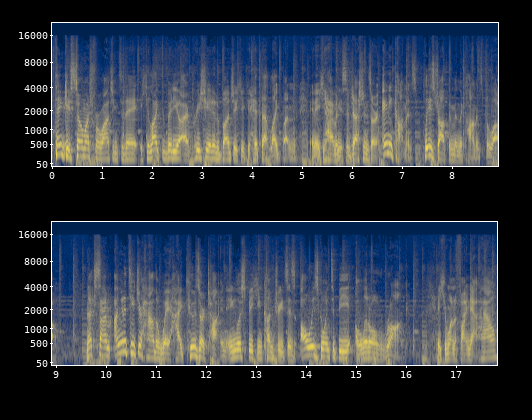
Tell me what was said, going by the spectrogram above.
Thank you so much for watching today. If you liked the video, I appreciate it a bunch if you could hit that like button. And if you have any suggestions or any comments, please drop them in the comments below. Next time, I'm going to teach you how the way haikus are taught in English-speaking countries is always going to be a little wrong. If you want to find out how,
